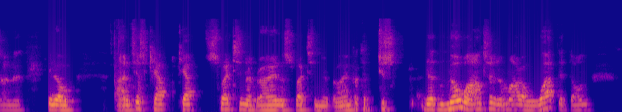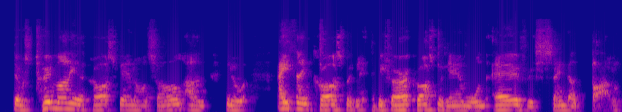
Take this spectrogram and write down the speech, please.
and you know, and just kept kept switching it around and switching it around. But just did no answer no matter what they done. There was too many of the cross being on song, and you know I think Crossmaglen, to be fair, Crossmaglen won every single battle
